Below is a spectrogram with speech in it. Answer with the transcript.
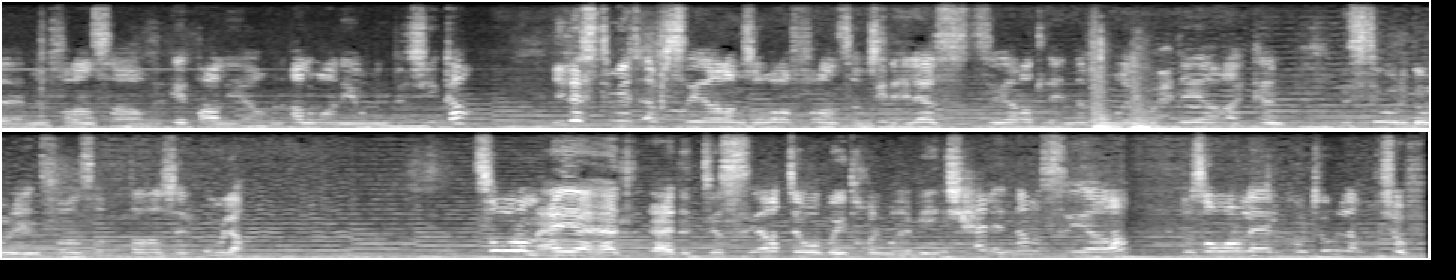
من فرنسا ومن إيطاليا ومن ألمانيا ومن بلجيكا. إلى 600 ألف سيارة مزورة في فرنسا وزيد عليها ست سيارات اللي عندنا في المغرب. وحنايا راه كان نستوردوا من عند فرنسا بالدرجة الأولى. تصوروا معايا هاد العدد ديال السيارات هو بيدخل المغرب. يعني شحال عندنا من السياره مزور لها ال compteur ولا شوف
